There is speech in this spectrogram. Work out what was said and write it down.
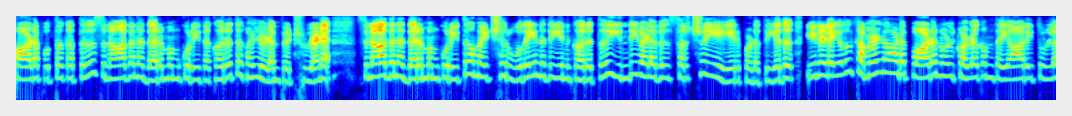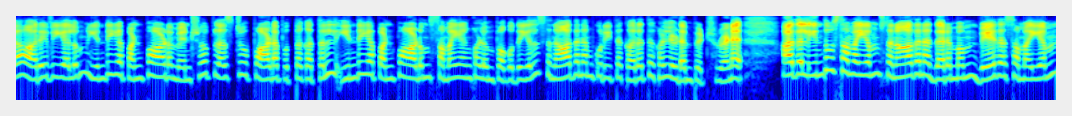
பாடப்புத்தகத்தில் சனாதன தர்மம் குறித்த கருத்துகள் இடம்பெற்றுள்ளன. சனாதன தர்மம் குறித்து அமைச்சர் உதயநிதியின் கருத்து இந்திய அளவில் சர்ச்சையை ஏற்படுத்தியது. இந்நிலையில் தமிழ்நாடு பாடநூல் கழகம் தயாரித்துள்ள அறிவியலும் இந்திய பண்பாடும் என்ற பிளஸ் டூ பாடப்புத்தகத்தில் இந்திய பண்பாடும் சமயங்களும் பகுதியில் சனாதனம் குறித்த கருத்துகள் இடம்பெற்றுள்ளன. அதில் இந்து சமயம் சனாதன தர்மம் வேத சமயம்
